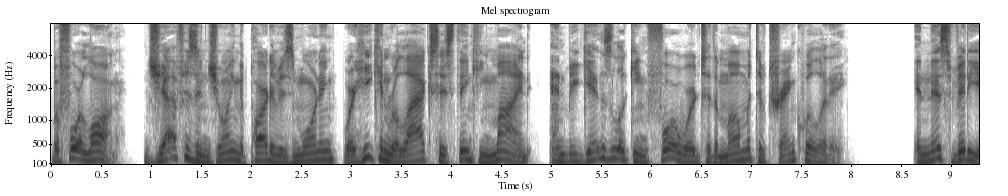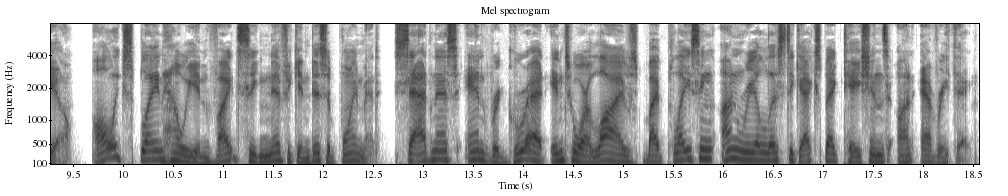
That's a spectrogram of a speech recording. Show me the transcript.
Before long, Jeff is enjoying the part of his morning where he can relax his thinking mind and begins looking forward to the moment of tranquility. In this video, I'll explain how we invite significant disappointment, sadness, and regret into our lives by placing unrealistic expectations on everything.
